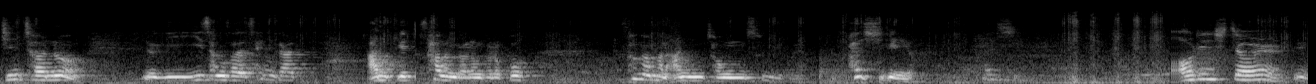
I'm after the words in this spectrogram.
진천은 여기 이상사 생각 안길 사는 거는 그렇고 성함은 안정순이고요. 80이에요. 80. 어린 시절 예.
